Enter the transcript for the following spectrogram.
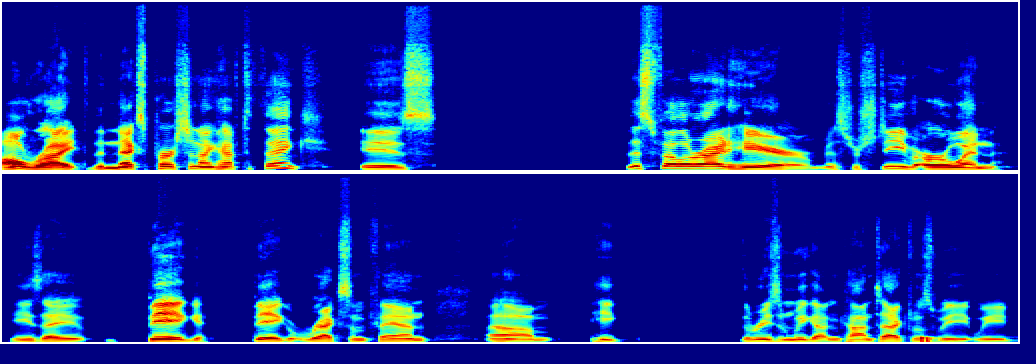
all right, the next person I have to thank is this fella right here, Mr. Steve Irwin. He's a big, big Wrexham fan. Um, he, the reason we got in contact was we we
